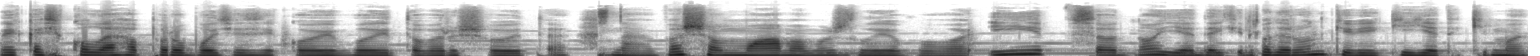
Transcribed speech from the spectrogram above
якась колега по роботі, з якою ви товаришуєте, не знаю, ваша мама, можливо, і все одно є декілька подарунків, які є такими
